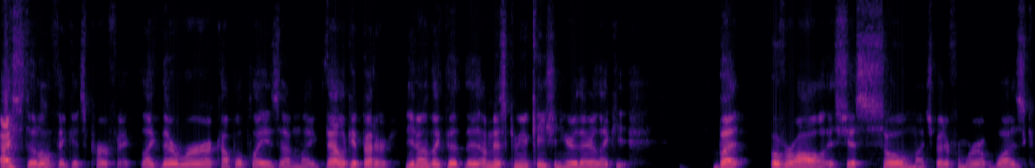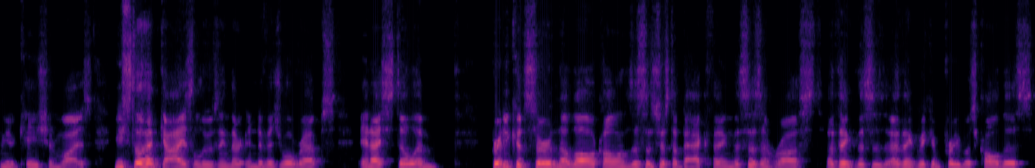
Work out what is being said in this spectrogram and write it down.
I still don't think it's perfect. Like there were a couple plays I'm like that'll get better. You know, like the, the a miscommunication here there like but overall it's just so much better from where it was communication wise. You still had guys losing their individual reps and I still am pretty concerned that La'el Collins this is just a back thing. This isn't rust. I think this is I think we can pretty much call this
